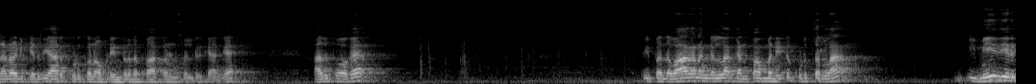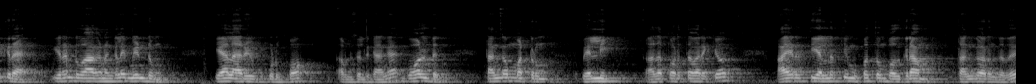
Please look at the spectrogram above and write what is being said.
நடவடிக்கை எடுத்து யாருக்கு கொடுக்கணும் அப்படின்றத பார்க்கணும்னு சொல்லியிருக்காங்க அது போக இப்போ இந்த வாகனங்கள்லாம் கன்ஃபார்ம் பண்ணிவிட்டு கொடுத்துடலாம். மீதி இருக்கிற இரண்டு வாகனங்களை மீண்டும் ஏழை அறிவிப்பு கொடுப்போம் அப்படின்னு சொல்லியிருக்காங்க. கோல்டு தங்கம் மற்றும் வெள்ளி. அதை பொறுத்த வரைக்கும் ஆயிரத்தி எழுநூற்றி முப்பத்தொம்போது கிராம் தங்கம் இருந்தது.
